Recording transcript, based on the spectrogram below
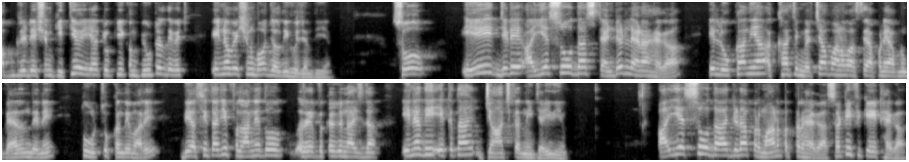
ਅਪਗ੍ਰੇਡੇਸ਼ਨ ਕੀਤੀ ਹੋਈ ਆ, ਕਿਉਂਕਿ ਕੰਪਿਊਟਰ ਦੇ ਵਿੱਚ ਇਨੋਵੇਸ਼ਨ ਬਹੁਤ ਜਲਦੀ ਹੋ ਜਾਂਦੀ ਹੈ ਸੋ ਇਹ ਜਿਹੜੇ ਆਈਐਸਓ ਦਾ ਸਟੈਂਡਰਡ ਲੈਣਾ ਹੈਗਾ, ਇਹ ਲੋਕਾਂ ਦੀਆਂ ਅੱਖਾਂ 'ਚ ਮਿਰਚਾਂ ਪਾਉਣ ਵਾਸਤੇ ਆਪਣੇ ਆਪ ਨੂੰ ਕਹਿ ਦਿੰਦੇ ਨੇ, ਧੂੜ ਝੁੱਕਣ ਦੇ ਮਾਰੇ, ਵੀ ਅਸੀਂ ਤਾਂ ਜੀ ਫਲਾਣੇ ਤੋਂ ਰਿਕਗਨਾਈਜ਼ਡ ਆ ਇਹਨਾਂ ਦੀ ਇੱਕ ਤਾਂ ਜਾਂਚ ਕਰਨੀ ਚਾਹੀਦੀ ਹੈ ਆਈਐਸਓ ਦਾ ਜਿਹੜਾ ਪ੍ਰਮਾਣ ਪੱਤਰ ਹੈਗਾ ਸਰਟੀਫਿਕੇਟ ਹੈਗਾ,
